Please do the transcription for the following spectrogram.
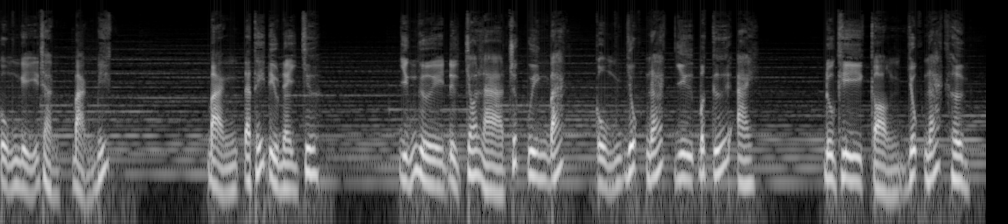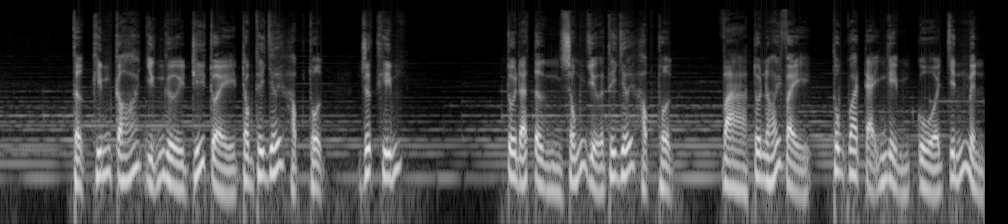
cũng nghĩ rằng bạn biết. Bạn đã thấy điều này chưa? Những người được cho là rất quyên bác cũng dốt nát như bất cứ ai. Đôi khi còn dốt nát hơn thật hiếm có những người trí tuệ trong thế giới học thuật. Rất hiếm. Tôi đã từng sống giữa thế giới học thuật, và tôi nói vậy thông qua trải nghiệm của chính mình.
